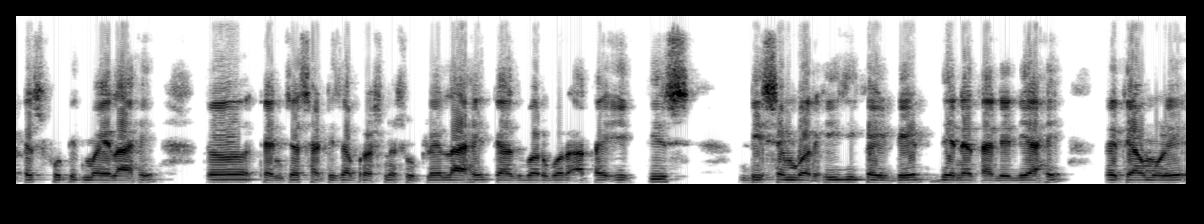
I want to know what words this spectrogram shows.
घटस्फोटित महिला आहे तर त्यांच्यासाठीचा प्रश्न सुटलेला आहे. त्याचबरोबर आता एकतीस डिसेंबर ही जी काही डेट देण्यात आलेली आहे तर त्यामुळे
